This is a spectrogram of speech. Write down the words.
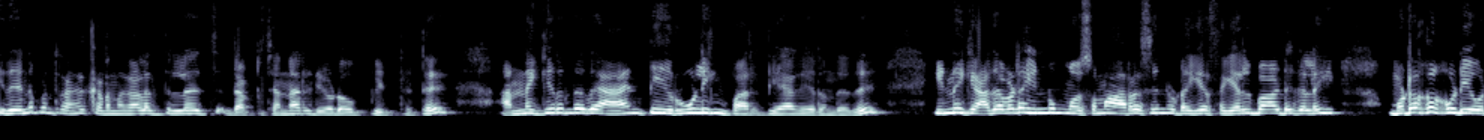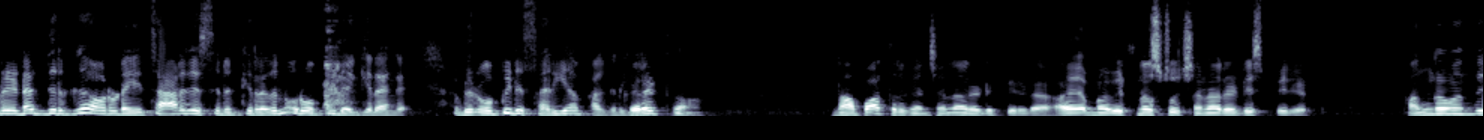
இது என்ன பண்ணுறாங்க கடந்த காலத்தில் டாக்டர் சென்னாரெட்டியோட ஒப்பிட்டுட்டு அன்னைக்கு இருந்தது ஆன்டி ரூலிங் பார்ட்டியாக இருந்தது. இன்னைக்கு அதை விட இன்னும் மோசமாக அரசினுடைய செயல்பாடுகளை முடக்கக்கூடிய ஒரு இடத்திற்கு அவருடைய சார்ஜஸ் இருக்கிறதுன்னு ஒரு ஒப்பீடு வைக்கிறாங்க. அப்படி ஒரு ஒப்பீடு சரியாக பார்க்குறீங்க கரெக்ட் தான். நான் பார்த்துருக்கேன் சென்னாரெட்டி பீரியடை I am witness to Chenna Reddy's period அங்கே வந்து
